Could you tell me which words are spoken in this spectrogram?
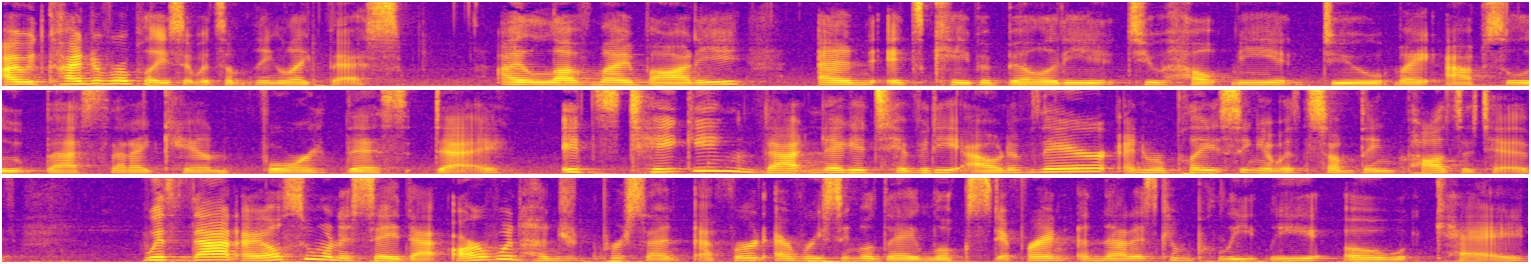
I would kind of replace it with something like this I love my body and its capability to help me do my absolute best that I can for this day. It's taking that negativity out of there and replacing it with something positive. With that, I also want to say that our 100% effort every single day looks different, and that is completely okay.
